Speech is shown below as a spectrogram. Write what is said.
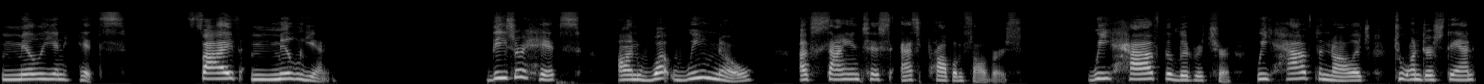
million hits. 5 million. These are hits on what we know of scientists as problem solvers we have the literature, we have the knowledge to understand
